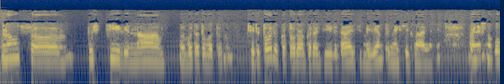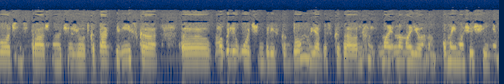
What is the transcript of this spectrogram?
Нас э, пустили на вот эту вот территорию, которую огородили, да, этими лентами сигнальными. Конечно, было очень страшно, очень жутко. Так близко, э, мы были очень близко к дому, я бы сказала, на мое, по моим ощущениям.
